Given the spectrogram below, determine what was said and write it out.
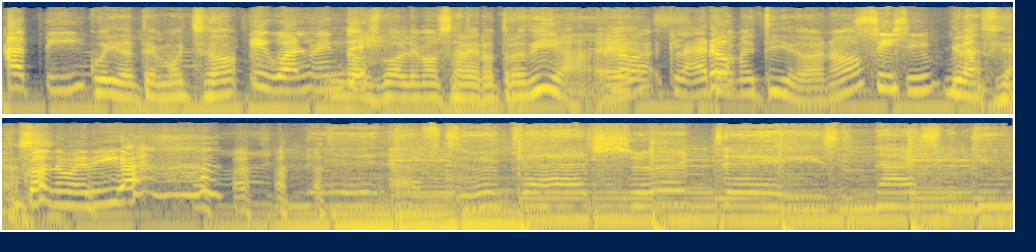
A ti. Cuídate mucho. Igualmente. Nos volvemos a ver otro día. ¿eh? No, claro. Prometido, ¿no? Sí, sí. Gracias. Cuando me digas.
